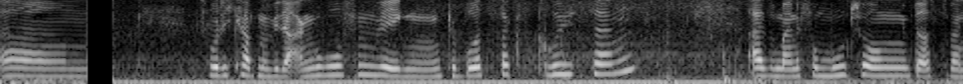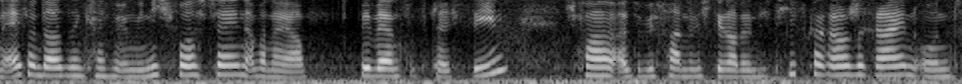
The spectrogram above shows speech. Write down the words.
Ähm, jetzt wurde ich gerade mal wieder angerufen wegen Geburtstagsgrüßen. Also meine Vermutung, dass meine Eltern da sind, kann ich mir irgendwie nicht vorstellen. Aber naja, wir werden es jetzt gleich sehen. Ich fahre, also wir fahren nämlich gerade in die Tiefgarage rein und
